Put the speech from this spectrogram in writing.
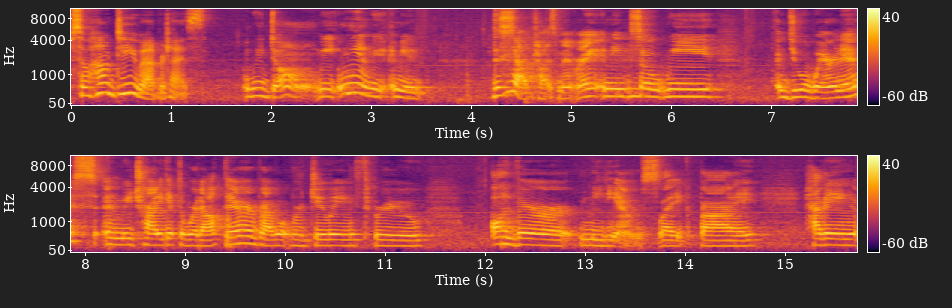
So how do you advertise? we don't. We I mean, we, I mean, this is advertisement, right? I mean, so mm-hmm. we do awareness and we try to get the word out there about what we're doing through other mediums, like by having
